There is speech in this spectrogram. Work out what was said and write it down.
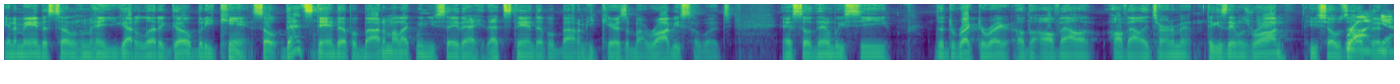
and Amanda's telling him, "Hey, you got to let it go," but he can't. So that's stand up about him. I like when you say that. That's stand up about him. He cares about Robbie so much, and so then we see the director right, of the All Valley All Valley tournament. I think his name was Ron. He shows Ron, up, and, yeah.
